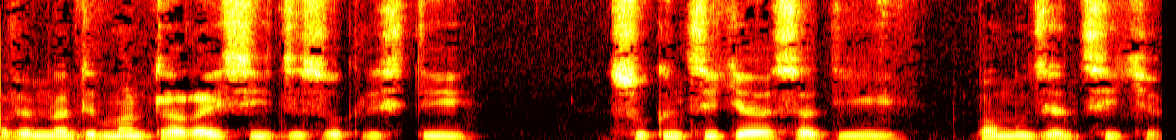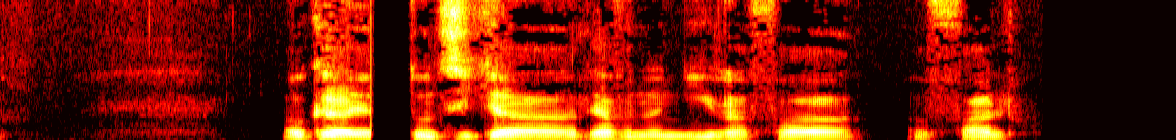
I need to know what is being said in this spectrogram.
avy amin'Andriamanitra Ray sy Jesoa Kristy Zokintsika sady Mpamonjy antsika. Aoka ataontsika ry havana ny hira fa valo.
